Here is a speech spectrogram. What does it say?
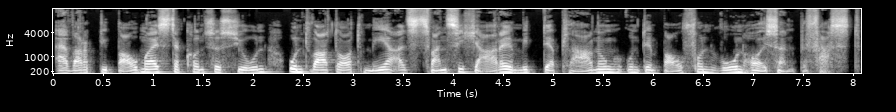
erwarb die Baumeisterkonzession und war dort mehr als 20 Jahre mit der Planung und dem Bau von Wohnhäusern befasst.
